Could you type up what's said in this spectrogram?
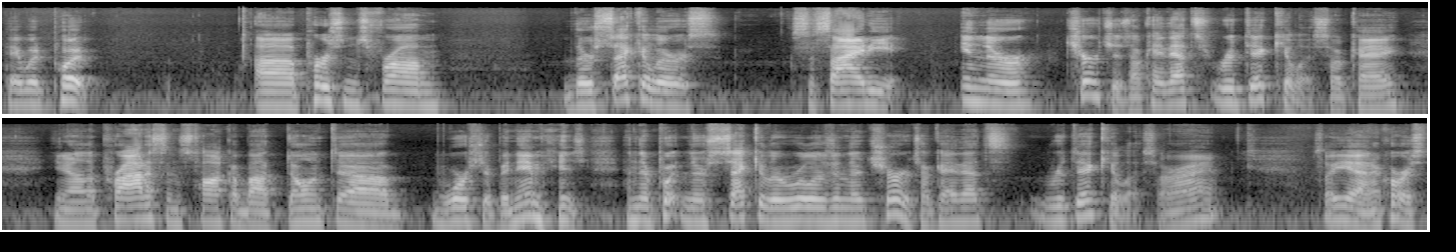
They would put uh, persons from their secular society in their churches. Okay, that's ridiculous. Okay, you know the Protestants talk about don't uh, worship an image, and they're putting their secular rulers in their church. Okay, that's ridiculous. All right. So yeah, and of course,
